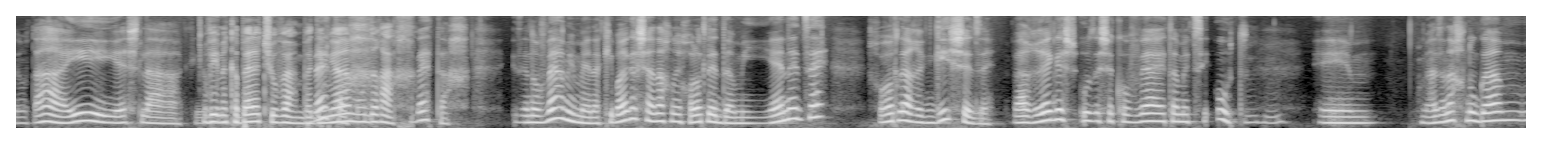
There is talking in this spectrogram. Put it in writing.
זאת אומרת, אה, היא, יש לה... כאילו... והיא מקבלת תשובה, בדמיון המודרך. בטח. זה נובע ממנה, כי ברגע שאנחנו יכולות לדמיין את זה, יכולות להרגיש את זה, והרגש הוא זה שקובע את המציאות. Mm-hmm. ואז אנחנו גם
